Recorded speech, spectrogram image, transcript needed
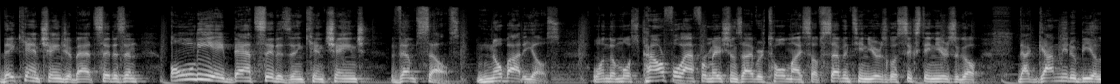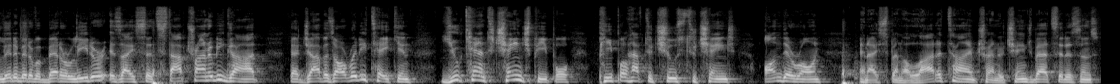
They can't change a bad citizen. Only a bad citizen can change themselves, nobody else. One of the most powerful affirmations I ever told myself 17 years ago, 16 years ago, that got me to be a little bit of a better leader is I said, Stop trying to be God. That job is already taken. You can't change people. People have to choose to change on their own. And I spent a lot of time trying to change bad citizens.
